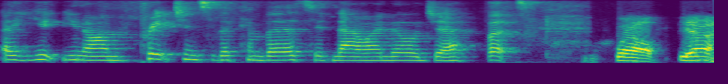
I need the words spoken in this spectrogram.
Uh, you, you know i'm preaching to the converted now i know jeff but well yeah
